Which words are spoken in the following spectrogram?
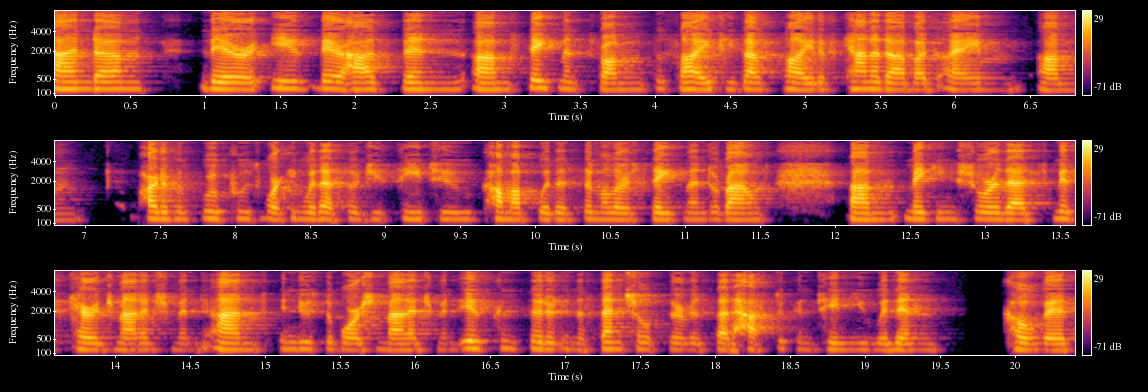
And um, there is there has been um, statements from societies outside of Canada, but I'm um, part of a group who's working with SOGC to come up with a similar statement around um, making sure that miscarriage management and induced abortion management is considered an essential service that has to continue within COVID,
